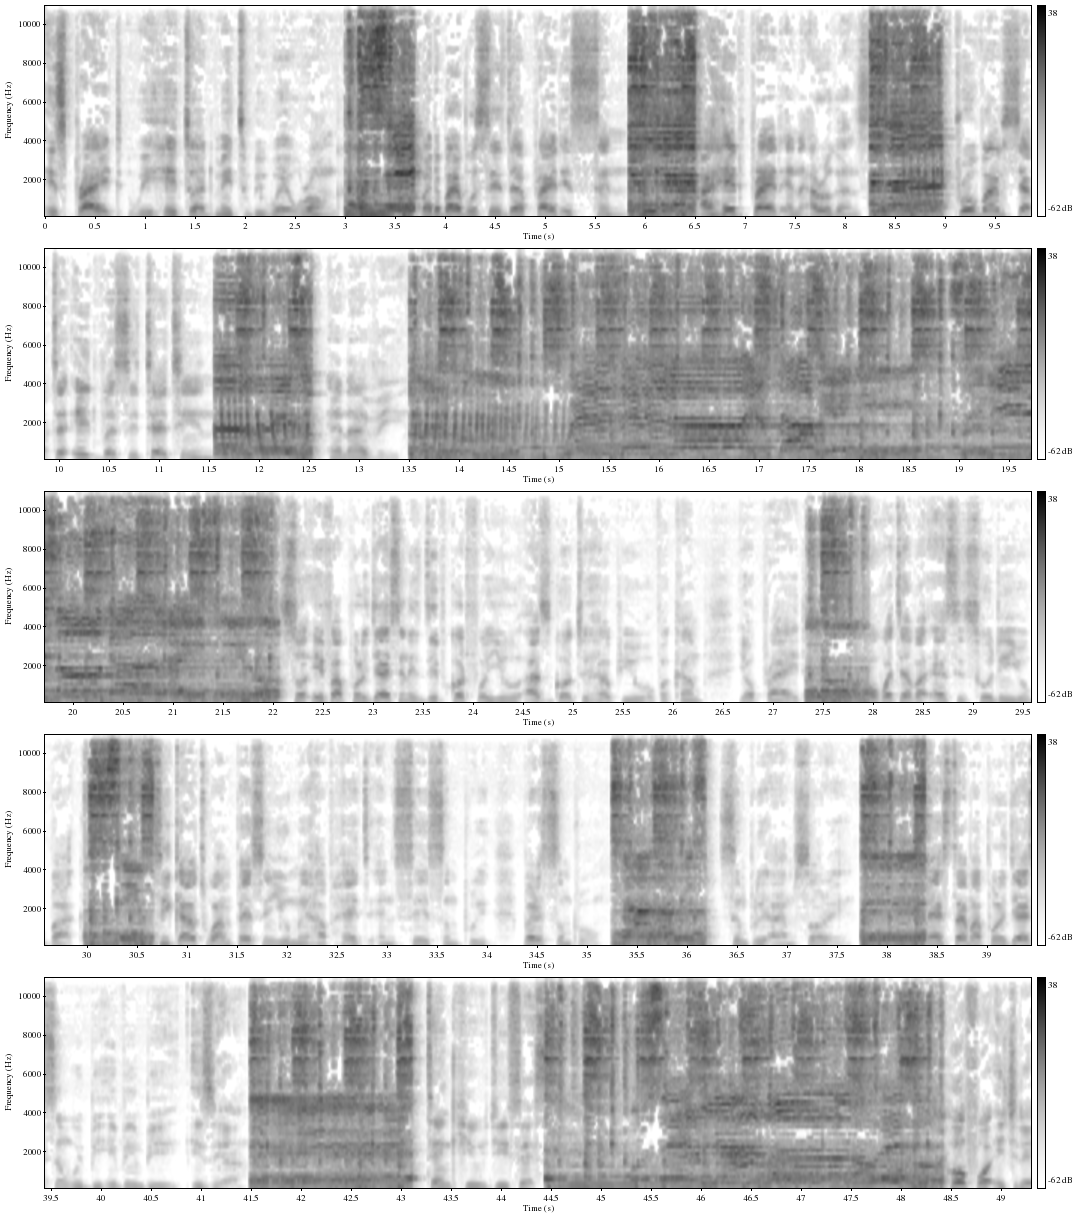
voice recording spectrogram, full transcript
Is pride. We hate to admit we were wrong. But the Bible says that pride is sin. I hate pride and arrogance. Proverbs chapter 8, verse 13. NIV. So, if apologizing is difficult for you, ask God to help you overcome your pride or whatever else is holding you back. Seek out one person you may have hurt and say simply, very simple. Simply, I am sorry. Next time, apologizing will be even be easier. Thank you, Jesus. Hope for each day.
